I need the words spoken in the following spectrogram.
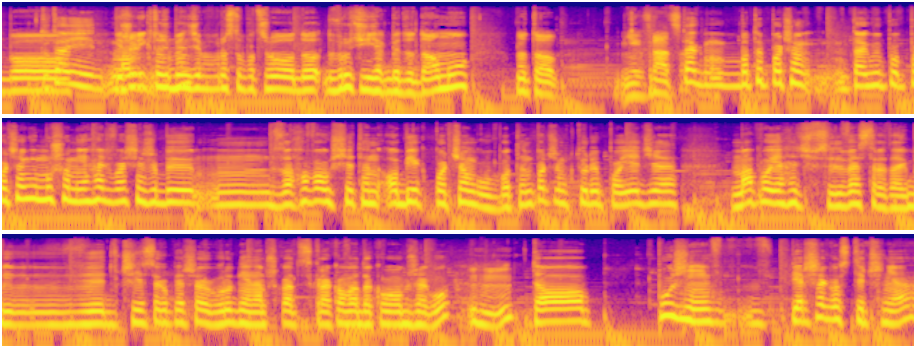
bo Tutaj mam- jeżeli ktoś będzie po prostu potrzebował do, wrócić jakby do domu, no to niech wraca. Tak, bo te pociąg, tak jakby po, pociągi muszą jechać właśnie, żeby mm, zachował się ten obieg pociągów, bo ten pociąg, który pojedzie, ma pojechać w Sylwestra, tak jakby w 31 grudnia na przykład z Krakowa do Kołobrzegu, Mhm. to później, w- w 1 stycznia,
